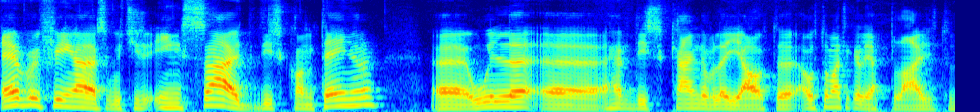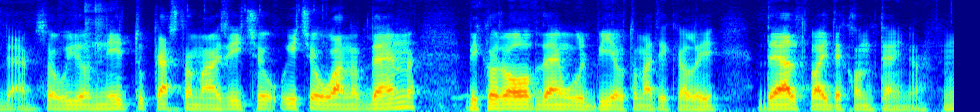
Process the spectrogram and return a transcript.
everything else which is inside this container uh, will uh, have this kind of layout uh, automatically applied to them so we don't need to customize each each one of them because all of them will be automatically dealt by the container hmm?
